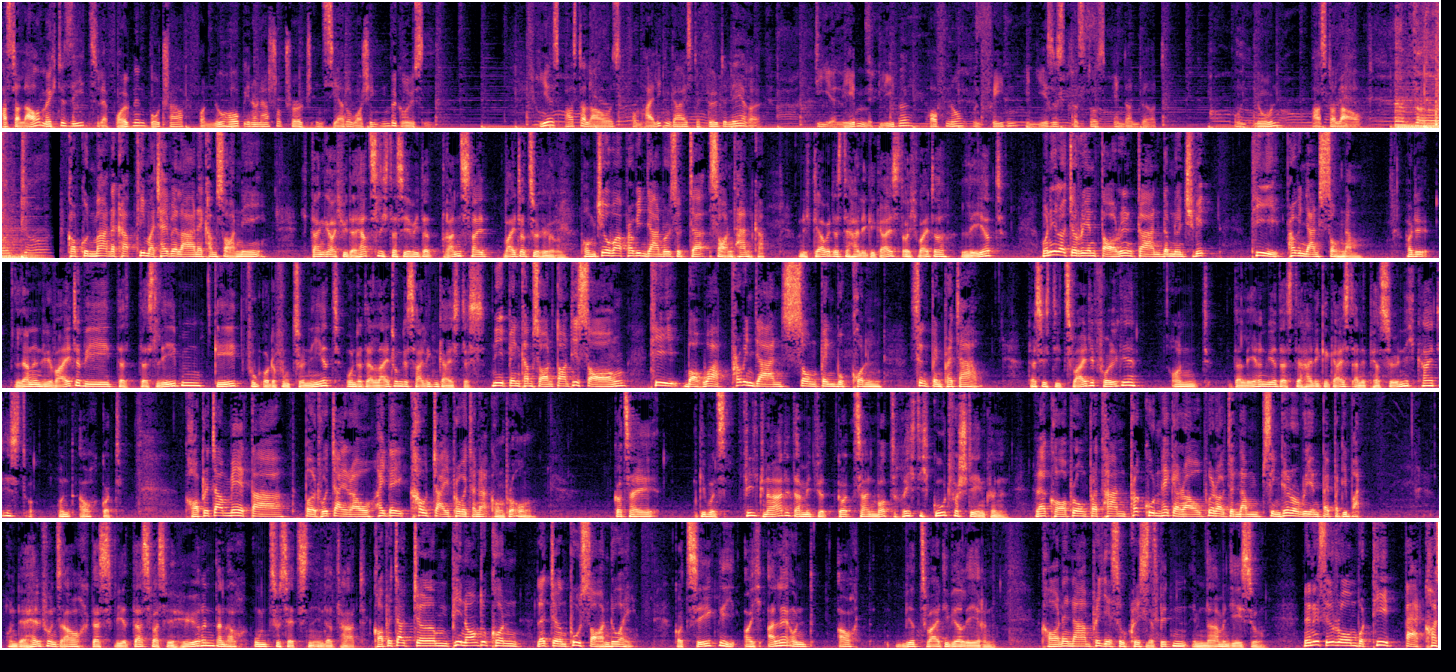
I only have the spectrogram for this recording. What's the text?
Pastor Lau möchte Sie zu der folgenden Botschaft von New Hope International Church in Seattle, Washington begrüßen. Hier ist Pastor Laus vom Heiligen Geist erfüllte Lehre, die Ihr Leben mit Liebe, Hoffnung und Frieden in Jesus Christus ändern wird. Und nun Pastor Lau. ขอบคุณมากนะครับที่มาใช้เวลาในคำสอนนี้ Ich danke euch wieder herzlich, dass ihr wieder dran seid, weiterzuhören. ผมเชื่อว่าพระวิญญาณบริสุทธิ์จะสอนท่านครับ Und ich glaube, dass der Heilige Geist euch weiter lehrt. วันนี้เราจะเรียนต่อเรื่องการดำเนินชีวิตที่พระวิญญาณทรงนำ Heute lernen wir weiter, wie das, das Leben geht fun oder funktioniert unter der Leitung des Heiligen Geistes. นี่เป็นคำสอนตอนที่สองที่บอกว่าพระวิญญาณทรงเป็นบุคคล ซึ่งเป็นพระเจ้า Das ist die zweite Folge und da lehren wir, dass der Heilige Geist eine Persönlichkeit ist und auch Gott. ขอพระเจ้าเมตตาเปิดหัวใจเราให้ได้เข้าใจพระวจนะของพระองค์ Gott sei, gib uns viel Gnade, damit wir Gott sein Wort richtig gut verstehen können. และขอพระองค์ประทานพระคุณให้แก่เราเพื่อเราจะนำสิ่งที่เราเรียนไปปฏิบัติ Und er helfe uns auch, dass wir das, was wir hören, dann auch umzusetzen in der Tat. ขอพระเจ้าเจิมพี่น้องทุกคนและเจิมผู้สอนด้วย Gott segne euch alle und auch wir zwei, die wir lehren. ขอในนามพระเยซูคริสต์ Wir bitten im Namen Jesu. ในหนังสือโรมบทที่ 8 ข้อ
